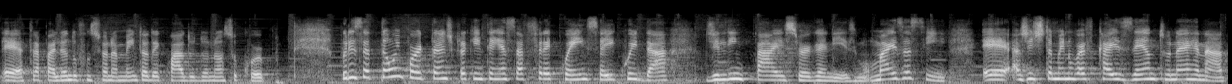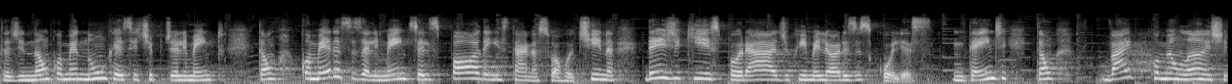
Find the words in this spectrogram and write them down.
é, atrapalhando o funcionamento adequado do nosso corpo. Por isso é tão importante para quem tem essa frequência e cuidar de limpar esse organismo. Mas assim, é, a gente também não vai ficar isento, né, Renata, de não comer nunca esse tipo de alimento. Então, comer esses alimentos, eles podem estar na sua rotina, desde que esporádico e melhores escolhas. Entende? Então, vai comer um lanche,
